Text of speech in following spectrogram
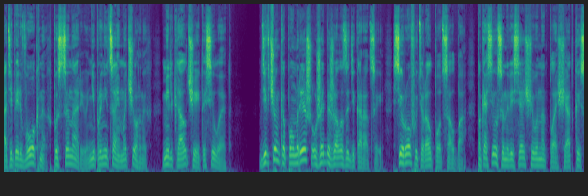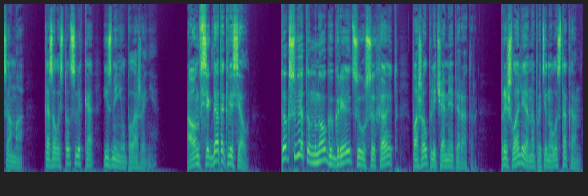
а теперь в окнах, по сценарию, непроницаемо черных, мелькал чей-то силуэт. Девчонка помреж уже бежала за декорацией. Серов утирал пот со лба, покосился на висящего над площадкой сама. Казалось, тот слегка изменил положение. «А он всегда так висел?» «Так света много, греется, усыхает», — пожал плечами оператор. Пришла ли она, протянула стакан.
